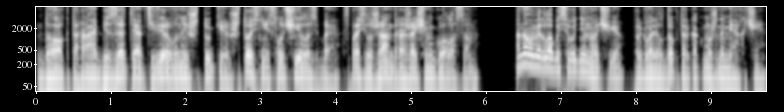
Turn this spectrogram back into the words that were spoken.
«Доктор, а без этой активированной штуки что с ней случилось бы?» — спросил Жан дрожащим голосом. «Она умерла бы сегодня ночью», — проговорил доктор как можно мягче.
